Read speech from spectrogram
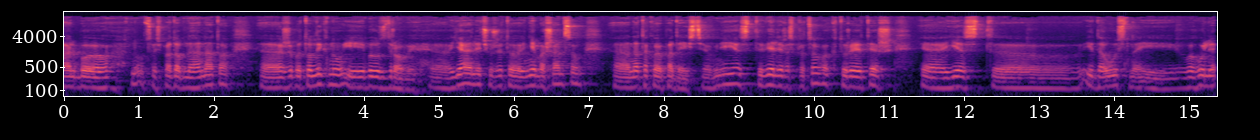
albo no, coś podobnego na to, żeby i był zdrowy. Ja liczę, że to nie ma szansów na takie podejście. U mnie jest wiele rozpracowek, które też jest i doustne, i w ogóle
